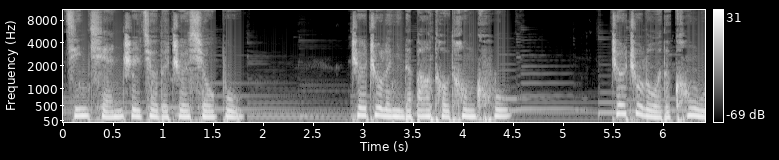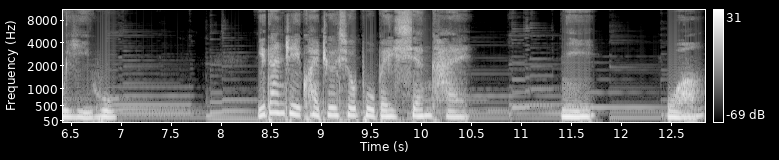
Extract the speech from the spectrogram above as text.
金钱织就的遮羞布，遮住了你的抱头痛哭，遮住了我的空无一物。一旦这一块遮羞布被掀开，你、我、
